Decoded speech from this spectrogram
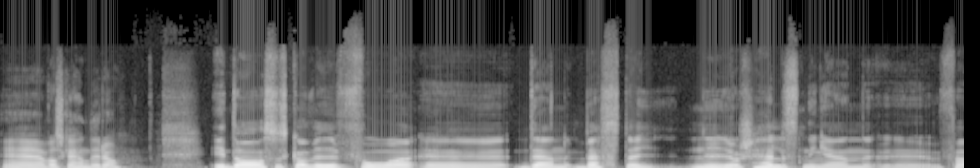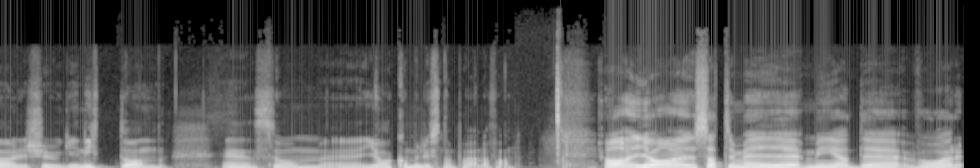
Eh, vad ska hända idag? Idag så ska vi få eh, den bästa nyårshälsningen eh, för 2019 eh, som eh, jag kommer lyssna på i alla fall. Ja, jag satte mig med eh, vår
